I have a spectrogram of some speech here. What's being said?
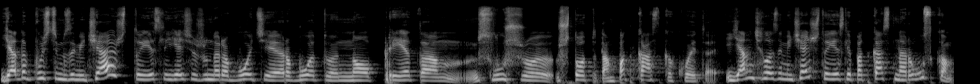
я, допустим, замечаю, что если я сижу на работе, работаю, но при этом слушаю что-то там, подкаст какой-то, я начала замечать, что если подкаст на русском,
